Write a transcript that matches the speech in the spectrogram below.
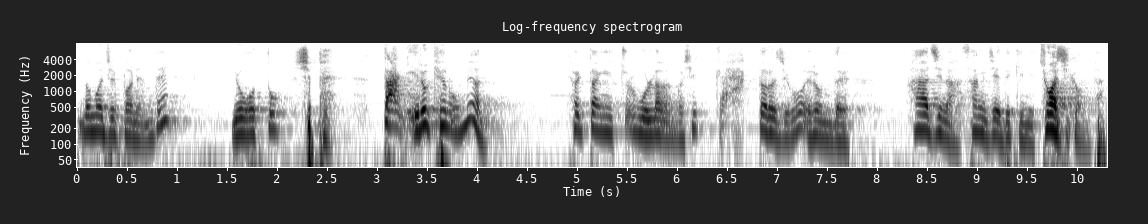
넘어질 뻔했네. 요것도 10회. 딱 이렇게 놓으면 혈당이 쭉 올라간 것이 쫙 떨어지고 여러분들 하지나 상지의 느낌이 좋아질 겁니다.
